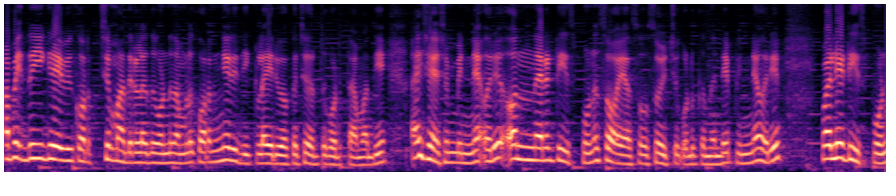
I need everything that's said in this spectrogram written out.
അപ്പോൾ ഇത് ഈ ഗ്രേവി കുറച്ച് മധുരമുള്ളത് കൊണ്ട് നമ്മൾ കുറഞ്ഞ രീതിക്കുള്ള എരിവൊക്കെ ചേർത്ത് കൊടുത്താൽ മതി. അതിനുശേഷം പിന്നെ ഒരു ഒന്നര ടീസ്പൂൺ സോയാ സോസ് ഒഴിച്ച് കൊടുക്കുന്നുണ്ട്. പിന്നെ ഒരു വലിയ ടീസ്പൂൺ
